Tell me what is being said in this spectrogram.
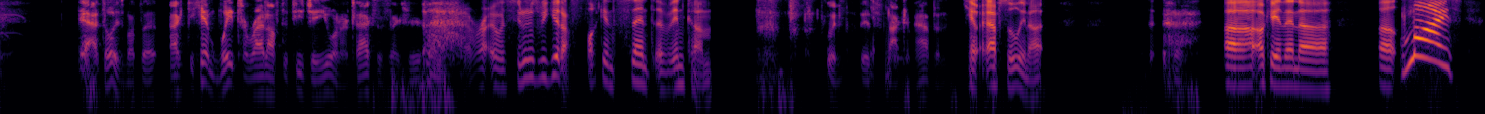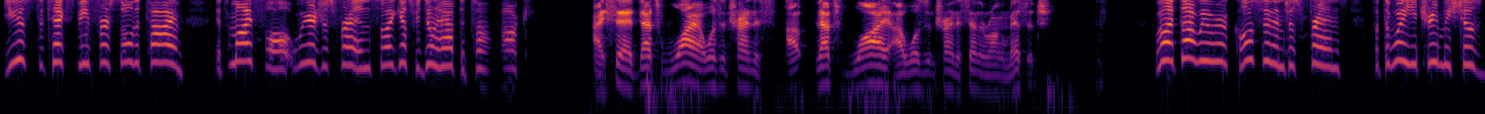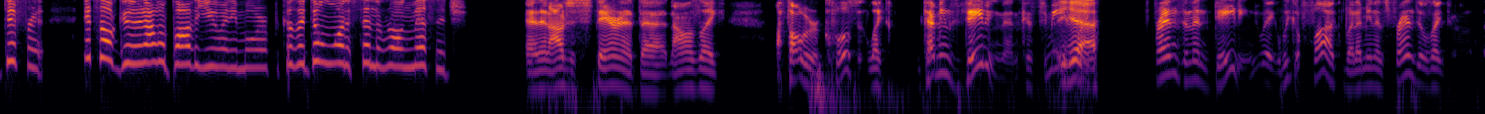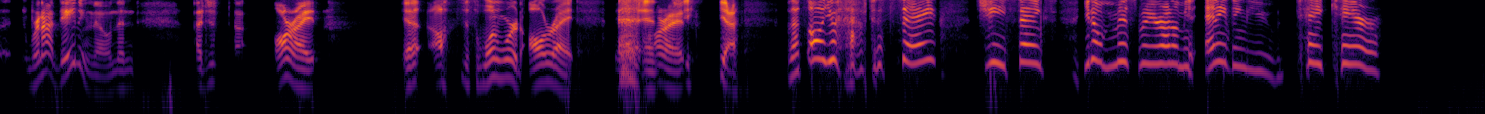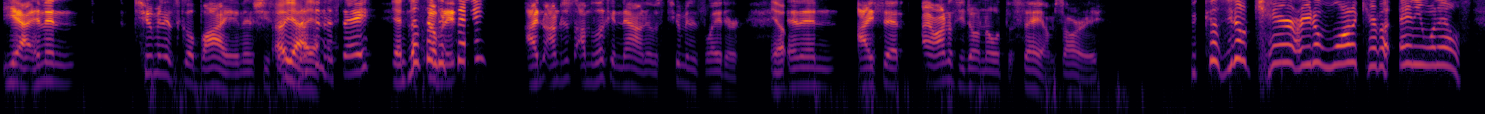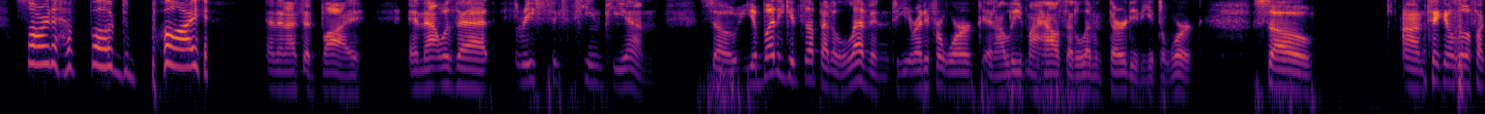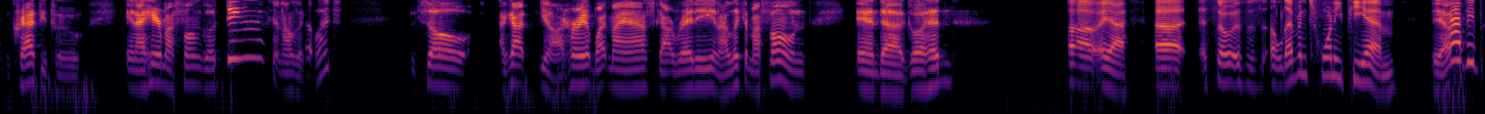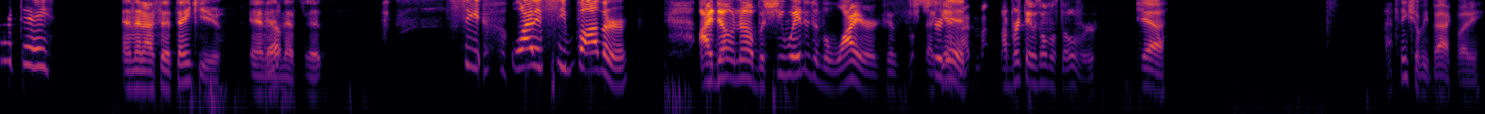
Yeah, it's always about that. I can't wait to write off the TJU on our taxes next year. as soon as we get a fucking cent of income. Which it's not gonna happen. Yeah, absolutely not. Uh, okay, and then uh, uh, lies. You used to text me first all the time. It's my fault. We're just friends, so I guess we don't have to talk. I said that's why I wasn't trying to. Uh, that's why I wasn't trying to send the wrong message. Well, I thought we were closer than just friends, but the way you treat me shows different. It's all good. I won't bother you anymore because I don't want to send the wrong message. And then I was just staring at that, and I was like, I thought we were close. Like that means dating then, because to me, it's yeah. like friends and then dating. Like, we could fuck, but I mean, as friends, it was like uh, we're not dating though. And then I just, uh, all right, Yeah. Oh, just one word. All right. yeah, And all right. she- yeah. That's all you have to say? Gee, thanks. You don't miss me or I don't mean anything to you. Take care. Yeah, and then two minutes go by, and then she said Oh, yeah, nothing to say. Yeah, nothing but to say. I, I'm just, I'm looking now, and it was two minutes later. Yep. And then I said, I honestly don't know what to say. I'm sorry. Because you don't care or you don't want to care about anyone else. Sorry to have bugged. Bye. And then I said bye, and that was at 3:16 p.m. So your buddy gets up at 11 to get ready for work, and I leave my house at 11:30 to get to work. So I'm taking a little fucking crappy poo, and I hear my phone go ding, and I was like, what? And so I got you know I hurry up, wipe my ass, got ready, and I looked at my phone, and uh, go ahead. Uh, yeah. Uh, so this is 11:20 p.m. Yeah. Happy birthday. And then I said thank you, and Yep. then that's it. She. Why did she bother? I don't know, but she waited to the wire because Sure again. My, my birthday was almost over. Yeah. I think she'll be back, buddy.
